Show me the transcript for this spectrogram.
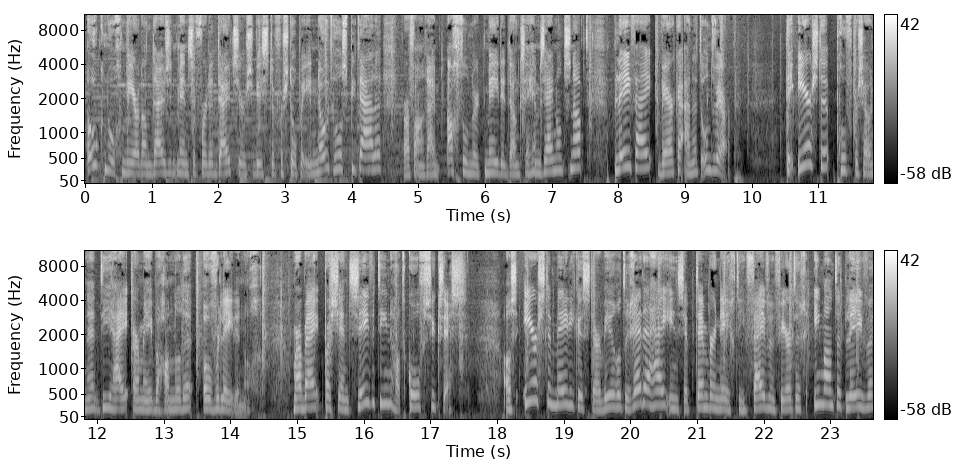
ook nog meer dan duizend mensen voor de Duitsers wist te verstoppen in noodhospitalen, waarvan ruim 800 mede dankzij hem zijn ontsnapt, bleef hij werken aan het ontwerp. De eerste proefpersonen die hij ermee behandelde overleden nog. Maar bij patiënt 17 had Kolf succes. Als eerste medicus ter wereld redde hij in september 1945 iemand het leven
